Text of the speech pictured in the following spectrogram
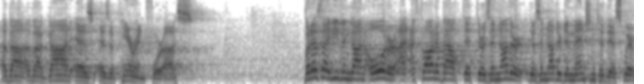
about, about God as, as a parent for us. But as I've even gotten older, I, have thought about that there's another, there's another dimension to this where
